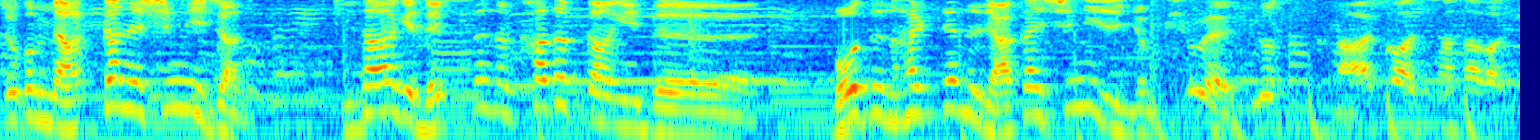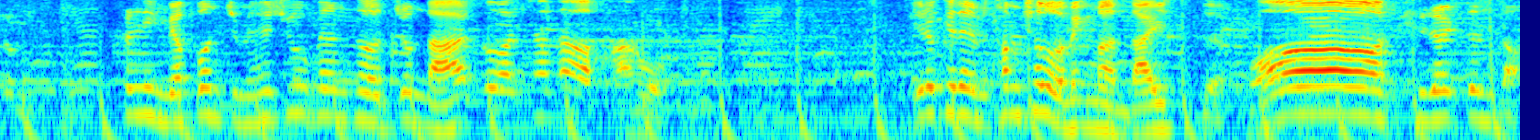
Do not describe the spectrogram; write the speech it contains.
조금 약간의 심리전 이상하게 넥슨은 카드 강화든 뭐든 할 때는 약간 심리전이 좀 필요해. 이것도 좀 나갈 것 같이 하다가 좀 클릭 몇 번 좀 해주면서 좀 나갈 것 같이 하다가 바로 이렇게 되면 3,500만 nice. 와, 개잘 뜬다.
